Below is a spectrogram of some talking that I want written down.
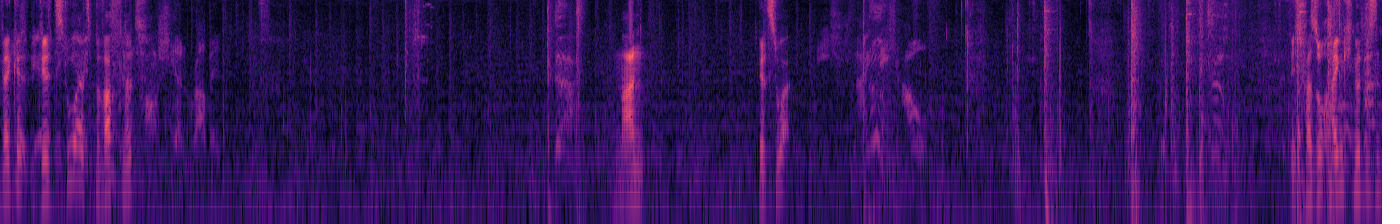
Wer gil- giltst du als bewaffnet? Mann! Giltst du... Ich versuche eigentlich nur diesen...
